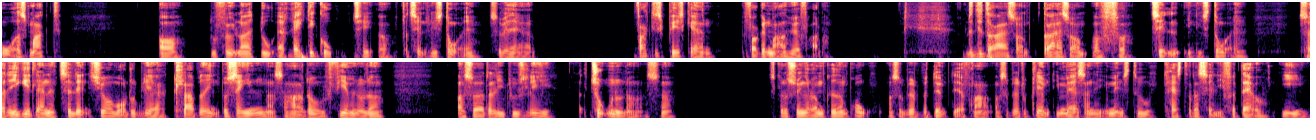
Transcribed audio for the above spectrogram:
ordets magt, og du føler, at du er rigtig god til at fortælle en historie, så vil jeg faktisk pisse gerne fucking meget høre fra dig. Og det, det drejer sig om, det drejer sig om at fortælle en historie. Så er det ikke et eller andet talentshow, hvor du bliver klappet ind på scenen, og så har du fire minutter, og så er der lige pludselig to minutter, og så skal du synge et omkød om bro, og så bliver du bedømt derfra, og så bliver du glemt i masserne, imens du kaster dig selv i fordav i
